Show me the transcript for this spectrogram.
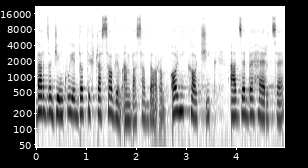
Bardzo dziękuję dotychczasowym ambasadorom Oli Kocik, Adze Beherce,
